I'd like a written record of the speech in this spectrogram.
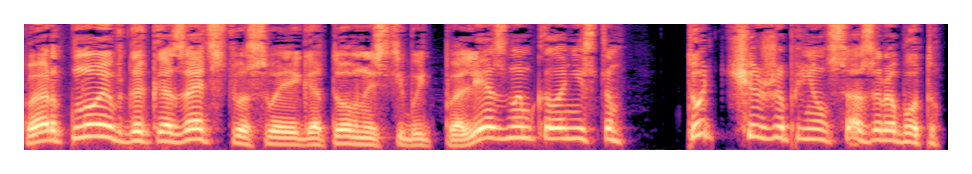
Портной в доказательство своей готовности быть полезным колонистом тотчас же принялся за работу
